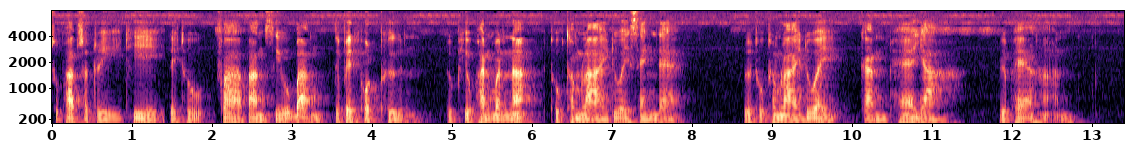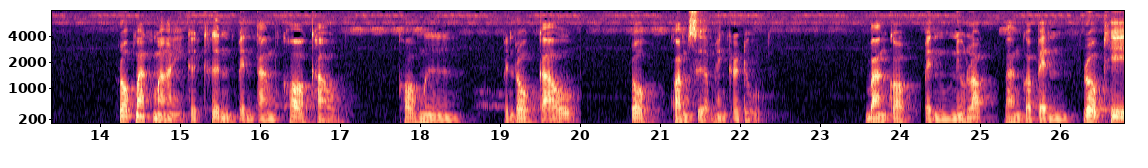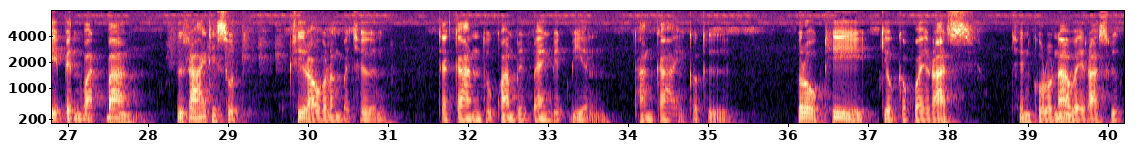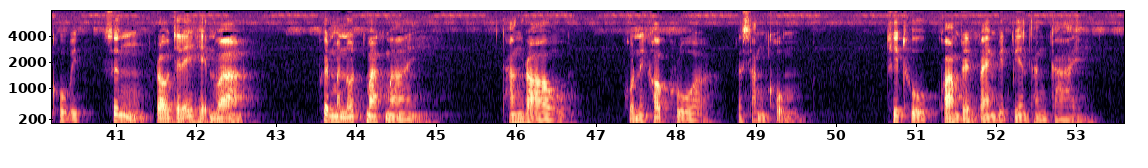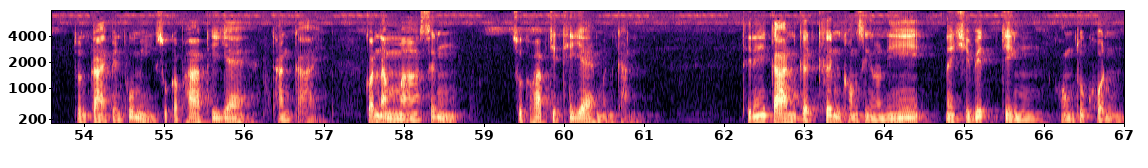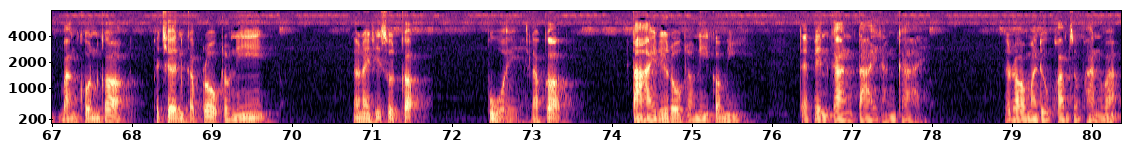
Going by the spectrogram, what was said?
สุภาพสตรีที่ได้ถูกฝ้าบ้างซิ้วบ้าง หรือเป็นผดผื่นหรือผิวพรรณวันนะถูกทำลายด้วยแสงแดด หรือถูกทำลายด้วยการแพ้ยา หรือแพ้อาหาร โรคมากมายเกิดขึ้นเป็นตามข้อเขา่า ข้อมือ เป็นโรคเกาต์โรคความเสื่อมแห่งกระดูก บ้างก็เป็นนิ้วล็อก บ้างก็เป็นโรคที่เป็นหวัดบ้าง หรือร้ายที่สุดที่เรากำลังเผชิญ จากการถูกความเปลี่ยนแปลงเบียดเบียนทางกายก็คือ โรคที่เกี่ยวกับไวรัส เช่นโคโรนาไวรัสหรือโควิด ซึ่งเราจะได้เห็นว่า พื่อนมนุษย์มากมาย ทั้งเรา คนในครอบครัวและสังคม ที่ถูกความเปลี่ยนแปลงเบียดเบียนทางกาย จนกลายเป็นผู้มีสุขภาพที่แย่ทางกาย ก็นำมาซึ่งสุขภาพจิตที่แย่เหมือนกัน ทีนี้การเกิดขึ้นของสิ่งเหล่านี้ในชีวิตจริงของทุกคน บางคนก็เผชิญกับโรคเหล่านี้ แล้วในที่สุดก็ ป่วยแล้วก็ตายด้วยโรคเหล่านี้ก็มี แต่เป็นการตายทางกาย เรามาดูความสัมพันธ์ว่า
